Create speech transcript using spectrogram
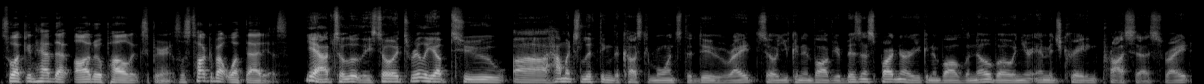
So I can have that autopilot experience. Let's talk about what that is. Yeah, absolutely. So it's really up to uh, how much lifting the customer wants to do, right? So you can involve your business partner, or you can involve Lenovo in your image creating process, right?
